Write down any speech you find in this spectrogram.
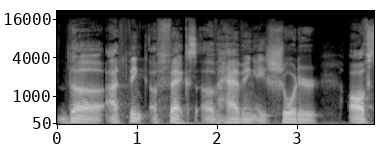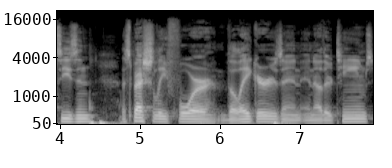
the, I think, effects of having a shorter off season, especially for the Lakers and, and other teams,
